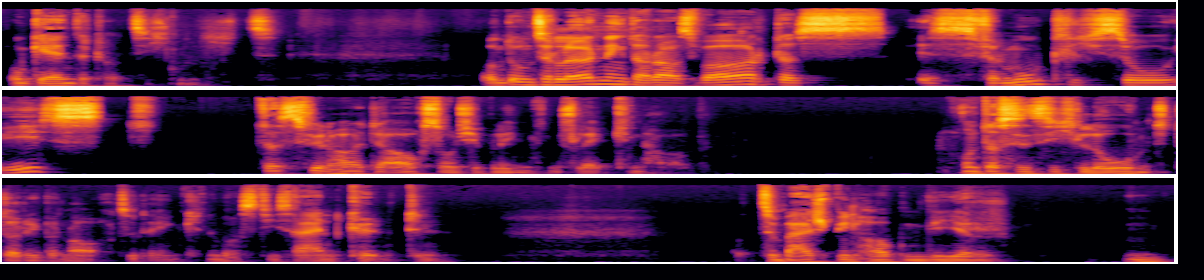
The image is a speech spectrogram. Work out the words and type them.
Und geändert hat sich nichts. Und unser Learning daraus war, dass es vermutlich so ist, dass wir heute auch solche blinden Flecken haben. Und dass es sich lohnt, darüber nachzudenken, was die sein könnten. Zum Beispiel haben wir ein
